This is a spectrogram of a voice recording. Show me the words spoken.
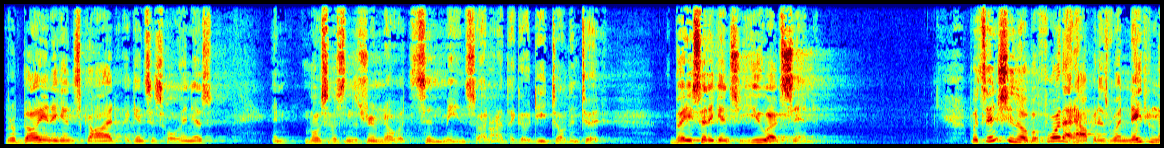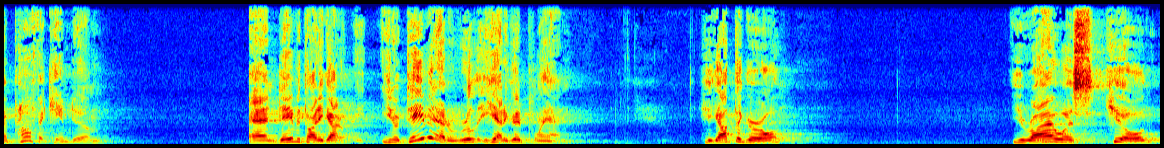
rebellion against God, against his holiness, and most of us in this room know what sin means, so I don't have to go detailed into it. But he said, Against you I've sinned. What's interesting, though, before that happened is when Nathan the prophet came to him, and David thought he got, you know, David had a really, he had a good plan. He got the girl, Uriah was killed,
